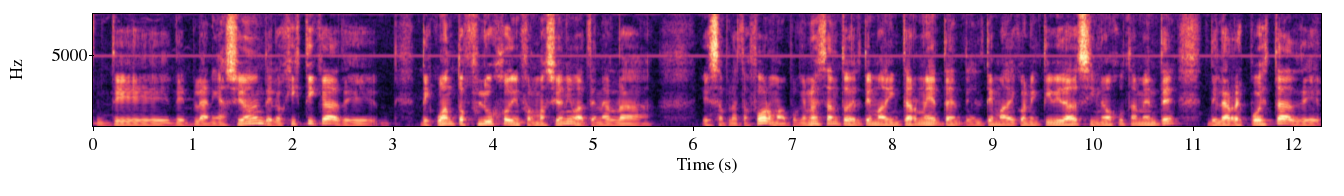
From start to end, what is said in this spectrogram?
de, de planeación, de logística, de, de cuánto flujo de información iba a tener la, esa plataforma, porque no es tanto del tema de Internet, el tema de conectividad, sino justamente de la respuesta de,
